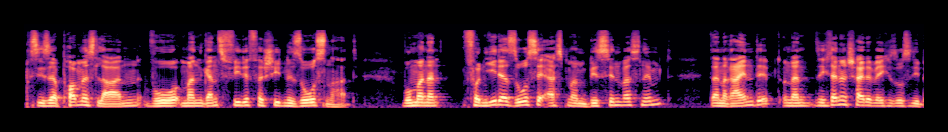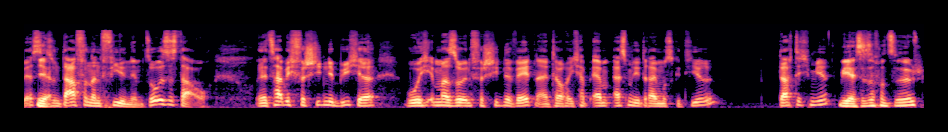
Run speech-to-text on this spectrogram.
Das ist dieser Pommesladen, wo man ganz viele verschiedene Soßen hat. Wo man dann von jeder Soße erstmal ein bisschen was nimmt, dann reindippt und dann sich dann entscheidet, welche Soße die beste Ja. ist und davon dann viel nimmt. So ist es da auch. Und jetzt habe ich verschiedene Bücher, wo ich immer so in verschiedene Welten eintauche. Ich habe erstmal die drei Musketiere, dachte ich mir. Wie heißt das auf Französisch?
